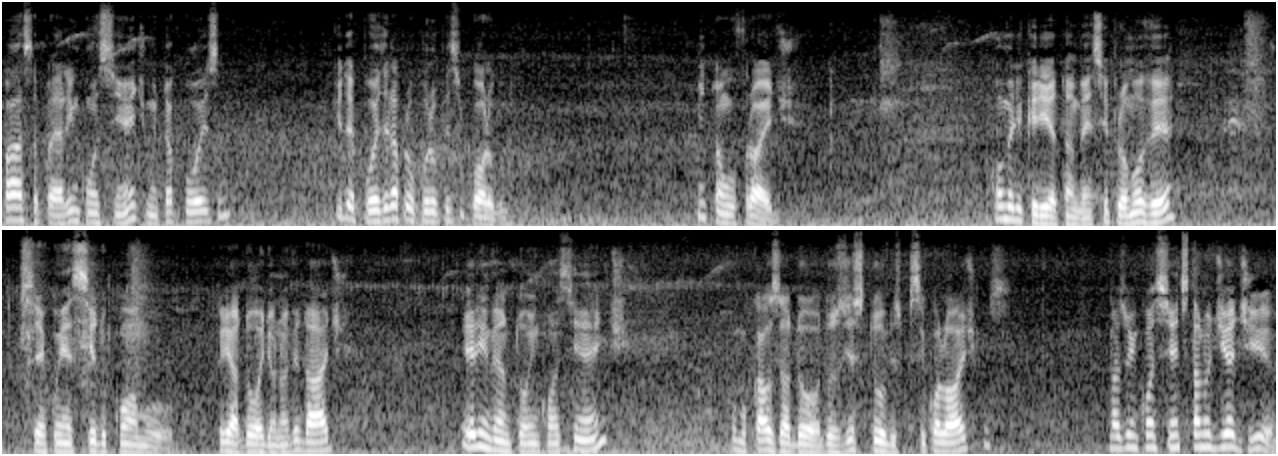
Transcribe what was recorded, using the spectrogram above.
passa para ela inconsciente muita coisa que depois ela procura o psicólogo. Então o Freud Como ele queria também se promover, ser conhecido como criador de uma novidade, ele inventou o inconsciente como causador dos distúrbios psicológicos, mas o inconsciente está no dia a dia.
